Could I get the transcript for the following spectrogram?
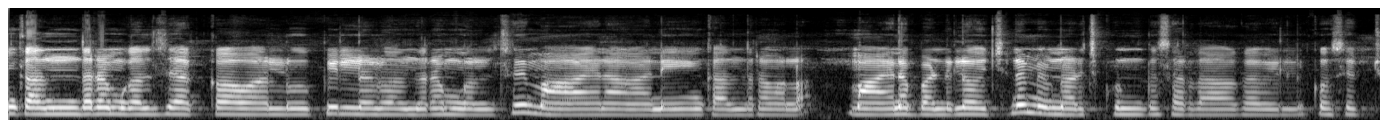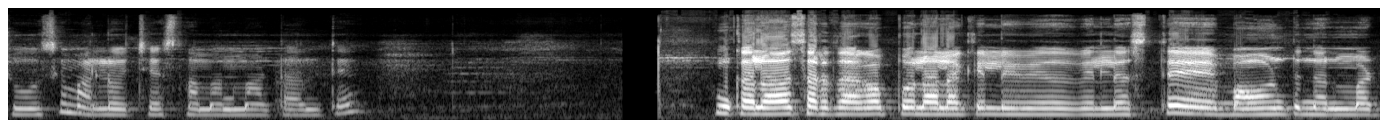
ఇంకా అందరం కలిసి అక్క వాళ్ళు పిల్లలు అందరం కలిసి మా ఆయన కానీ ఇంకా అందరం అలా మా ఆయన బండిలో వచ్చినా మేము నడుచుకుంటూ సరదాగా వెళ్ళి కొద్దిసేపు చూసి మళ్ళీ వచ్చేస్తామన్నమాట అంతే. ఇంకా అలా సరదాగా పొలాలకు వెళ్ళి వెళ్ళొస్తే బాగుంటుంది అనమాట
